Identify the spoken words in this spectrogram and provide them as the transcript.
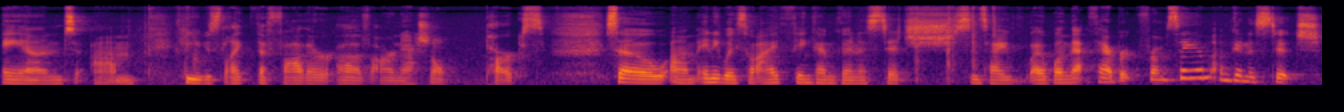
and um, he was like the father of our national parks. So um, anyway, so I think I'm going to stitch, since I, I won that fabric from Sam, I'm going to stitch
